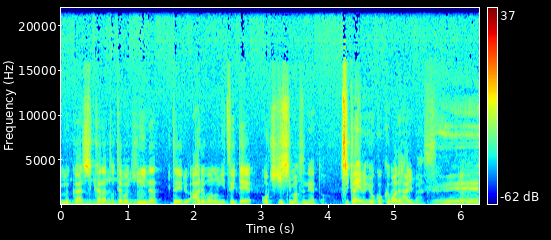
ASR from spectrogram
昔からとても気になっているあるものについてお聞きしますねと。次回の予告まで貼ります。え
